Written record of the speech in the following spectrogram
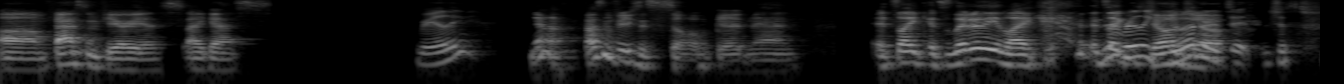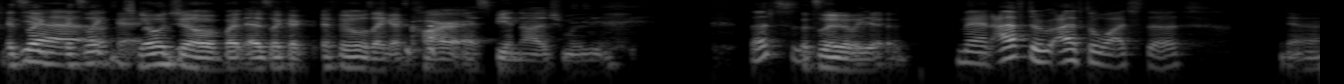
Um, Fast and Furious, I guess. Really? Yeah, Fast and Furious is so good, man. It's like it's literally like it's Is like it really good or JoJo. is it just? It's yeah, like it's like okay. JoJo, but as like a if it was like a car espionage movie. That's That's literally it. man. I have to I have to watch those. Yeah,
